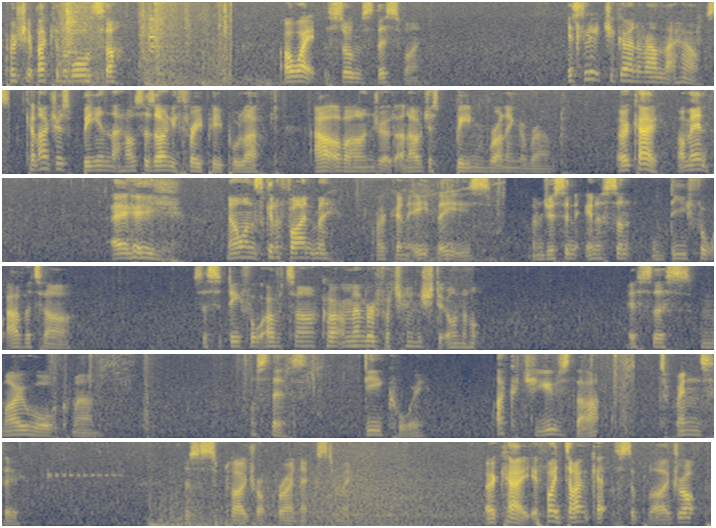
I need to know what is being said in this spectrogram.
Push it back in the water. Oh wait, the storm's this way. It's literally going around that house. Can I just be in that house? There's only three people left. Out of a hundred. And I've just been running around. Okay, I'm in. Hey, no one's gonna find me. I can eat these. I'm just an innocent default avatar. Is this a default avatar? Can't remember if I changed it or not. It's this mohawk man. What's this? Decoy. I could use that. 20. There's a supply drop right next to me. Okay, if I don't get the supply drop,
